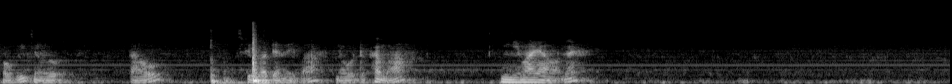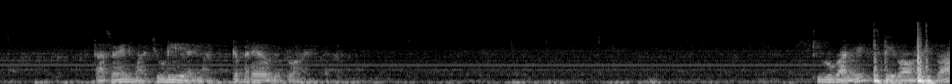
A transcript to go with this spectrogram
ဟုတ်ပြီကျွန်တော်တို့ဒါကို space bar ပြန်လိုက်ပါကျွန်တော်တို့တစ်ဖက်မှာညီနေမှရပါမယ်ဒါဆိုရင်ဒီမှာကျိုးလေးတွေဒီမှာတစ်ဖက်တည်းတော့လို့သွားတယ် keyboard ကနေ space bar ကိုနှိပ်ပါ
